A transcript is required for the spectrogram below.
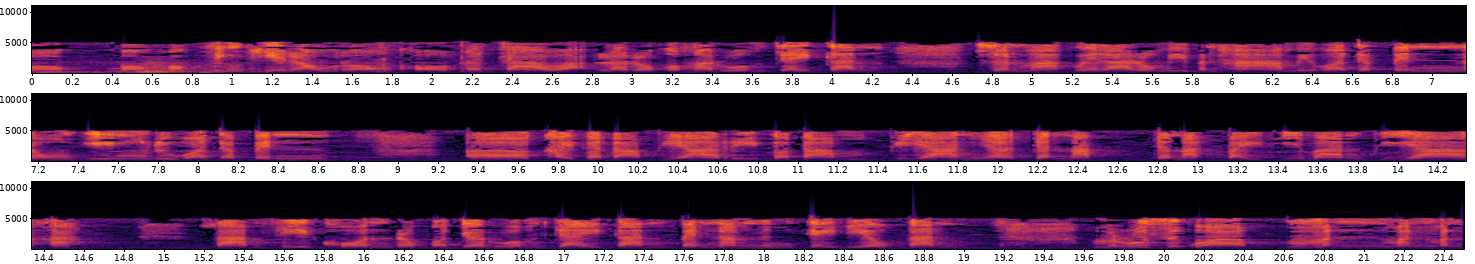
บอกบอกบอกสิ่งที่เราร้องขอพระเจ้าอะแล้วเราก็มารวมใจกัน ส่วนมากเวลาเรามีปัญหาไม่ว่าจะเป็นน้องหญิงหรือว่าจะเป็นใครก็ตามพี่อารีก็ตามพี่ยาเนี่ยจะนัดจะนัดไปที่บ้านพี่ยาค่ะ สามสี่คนเราก็จะรวมใจกันเป็นน้ำหนึ่งใจเดียวกัน รู้สึกว่ามันมันมัน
